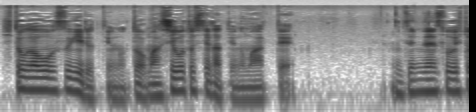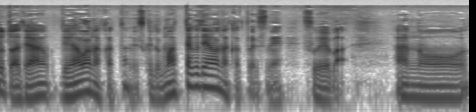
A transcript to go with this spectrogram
人が多すぎるっていうのと、まあ仕事してたっていうのもあって、全然そういう人とは出会わなかったんですけど、全く出会わなかったですね。そういえば。あの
